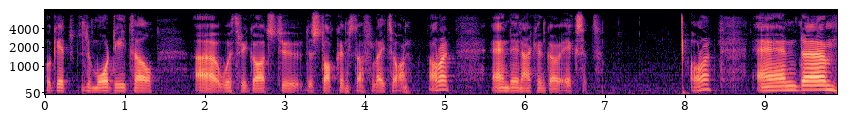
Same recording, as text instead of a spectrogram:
We'll get into more detail uh, with regards to the stock and stuff later on all right? And then I can go exit all right? And um,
